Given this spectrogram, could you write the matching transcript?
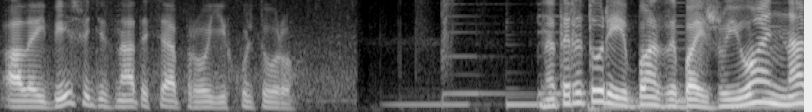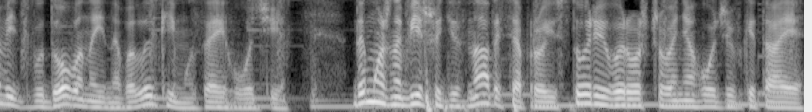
але й більше дізнатися про їх культуру. На території бази Байжуюань навіть збудований невеликий музей годжі, де можна більше дізнатися про історію вирощування годжі в Китаї,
